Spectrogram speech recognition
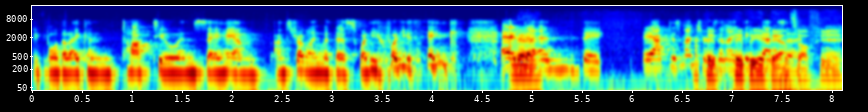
people that i can talk to and say hey i'm i'm struggling with this what do you what do you think and yeah. and they they act as mentors people, and i think you that's bounce a, off yeah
